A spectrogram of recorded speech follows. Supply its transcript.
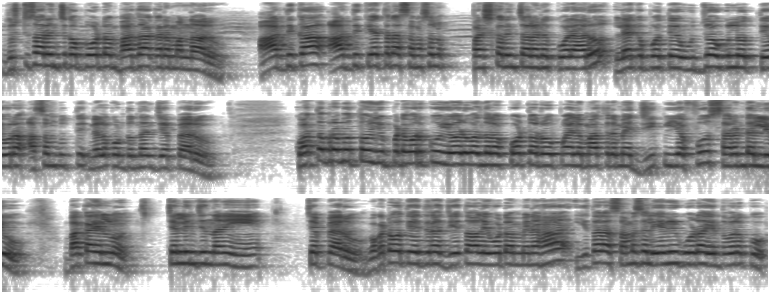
దృష్టి సారించకపోవడం బాధాకరమన్నారు. ఆర్థిక ఆర్థికేతర సమస్యలు పరిష్కరించాలని కోరారు. లేకపోతే ఉద్యోగుల్లో తీవ్ర అసంతృప్తి నెలకొంటుందని చెప్పారు. కొత్త ప్రభుత్వం ఇప్పటి వరకు ఏడు వందల కోట్ల రూపాయలు మాత్రమే జీపీఎఫ్ సరెండర్ లీవ్ బకాయిలను చెల్లించిందని చెప్పారు. ఒకటో తేదీన జీతాలు ఇవ్వటం మినహా ఇతర సమస్యలు ఏవి కూడా ఇంతవరకు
